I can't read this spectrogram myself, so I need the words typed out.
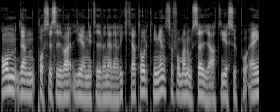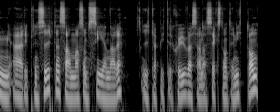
Om den possessiva genitiven är den riktiga tolkningen så får man nog säga att Jesu poäng är i princip densamma som senare i kapitel 7, verserna 16 till 19.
